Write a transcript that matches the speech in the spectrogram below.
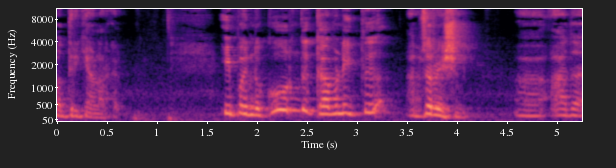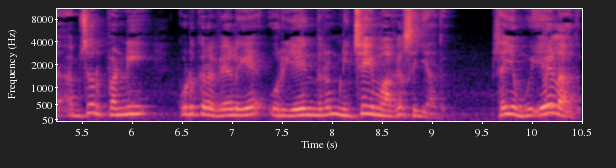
பத்திரிகையாளர்கள். இப்போ இந்த கூர்ந்து கவனித்து அப்சர்வேஷன் அதை அப்சர்வ் பண்ணி கொடுக்குற வேலையை ஒரு இயந்திரம் நிச்சயமாக செய்யாது. செய்ய இயலாது.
